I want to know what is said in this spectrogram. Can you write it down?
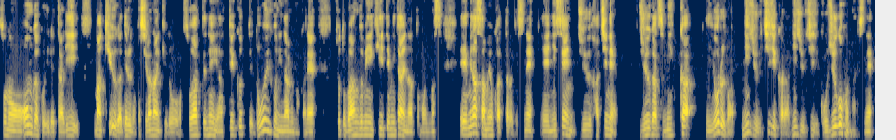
その音楽を入れたり、まあ Q が出るのか知らないけど、そうやってね、やっていくってどういう風になるのかね、ちょっと番組聞いてみたいなと思います。えー、皆さんもよかったらですね、えー、2018年10月3日夜の21時から21時55分がですね、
